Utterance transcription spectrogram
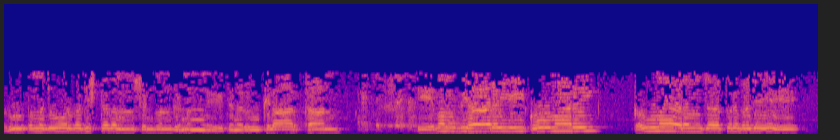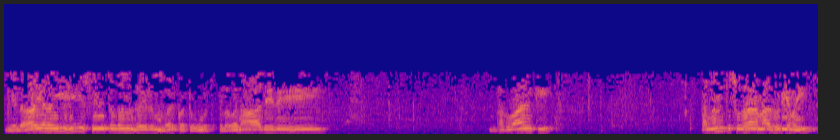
रूपमजोर्वधिष्ठवम् शृण्वन् गृह्णन्नेति नरोऽखिलार्थान् एवम् विहारैः कौमारैः कौमारम् चतुर्व्रजे निलायनैः सेतुबन्धैर्मर्कटोत्प्लवनादिभिः भगवान की अनंत सुधा माधुर्यमयी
